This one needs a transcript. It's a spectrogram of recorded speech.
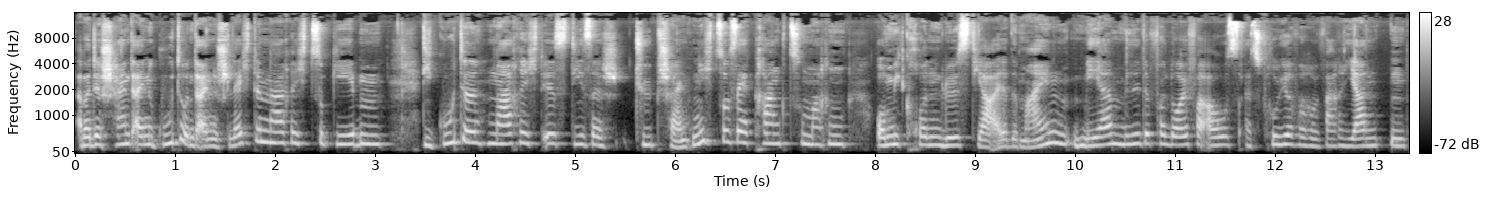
Aber das scheint eine gute und eine schlechte Nachricht zu geben. Die gute Nachricht ist, dieser Typ scheint nicht so sehr krank zu machen. Omikron löst ja allgemein mehr milde Verläufe aus als frühere Varianten.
